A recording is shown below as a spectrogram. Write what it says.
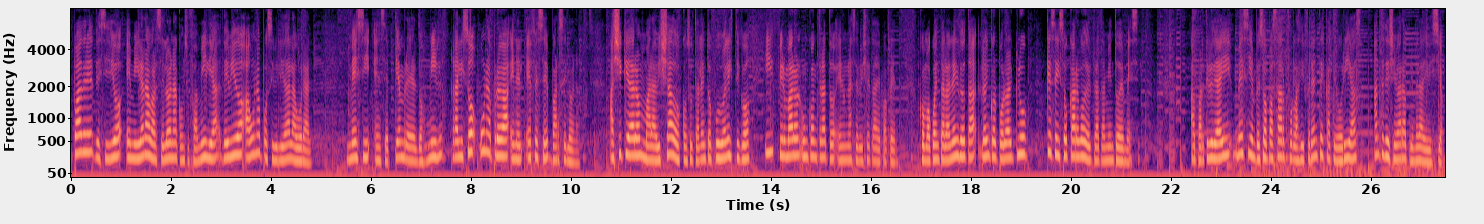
Su padre decidió emigrar a Barcelona con su familia debido a una posibilidad laboral. Messi, en septiembre del 2000, realizó una prueba en el FC Barcelona. Allí quedaron maravillados con su talento futbolístico y firmaron un contrato en una servilleta de papel. Como cuenta la anécdota, lo incorporó al club que se hizo cargo del tratamiento de Messi. A partir de ahí, Messi empezó a pasar por las diferentes categorías antes de llegar a Primera División.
